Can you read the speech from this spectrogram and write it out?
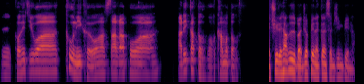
对，こんにちは，库尼可哇，萨拉波啊，阿里嘎多，我卡莫多。去了一趟日本，就变得更神经病了，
